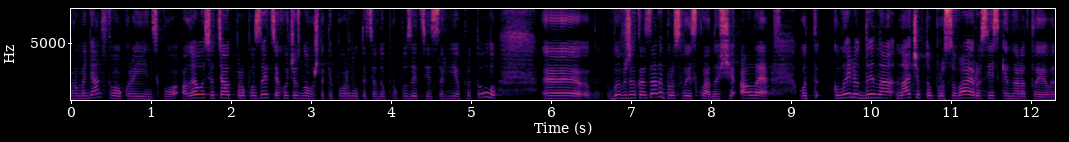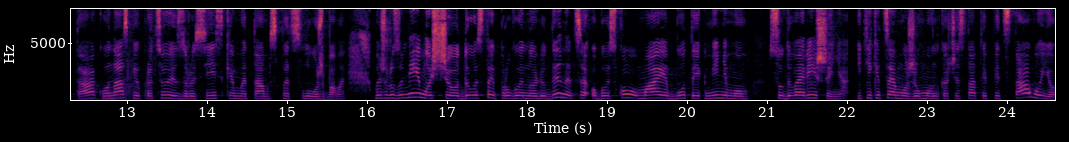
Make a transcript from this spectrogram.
громадянства українського, але ось оця от пропозиція, хочу знову ж таки повернутися до пропозиції Сергія Притулу. Е, Ви вже казали про свої складнощі, але от коли людина, начебто, просуває російські наративи, так вона співпрацює з російськими там спецслужбами. Ми ж розуміємо, що довести провину людини це обов'язково має бути як мінімум судове рішення, і тільки це може, умовно кажучи, стати підставою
